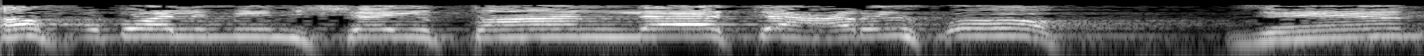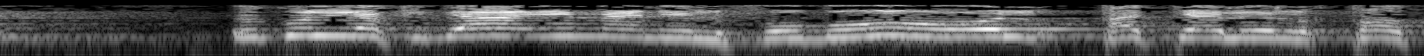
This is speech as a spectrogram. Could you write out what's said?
أفضل من شيطان لا تعرفه. زين؟ يقول لك دائما الفضول قتل القط.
